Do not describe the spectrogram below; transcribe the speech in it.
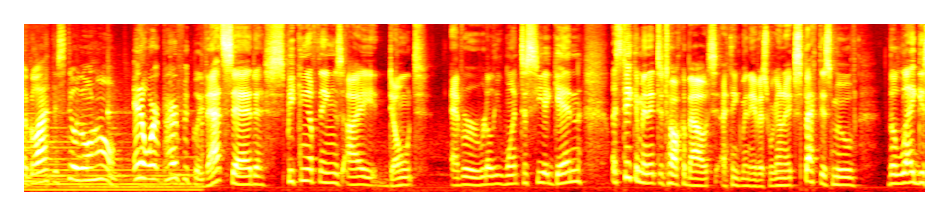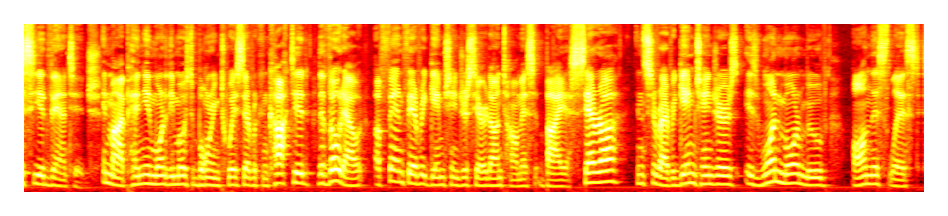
a Goliath is still going home. And it worked perfectly. That said, speaking of things I don't ever really want to see again, let's take a minute to talk about, I think many of us were going to expect this move, the legacy advantage. In my opinion, one of the most boring twists ever concocted, the vote out of fan favorite game changer Sierra Dawn Thomas by Sarah in Survivor Game Changers is one more move on this list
